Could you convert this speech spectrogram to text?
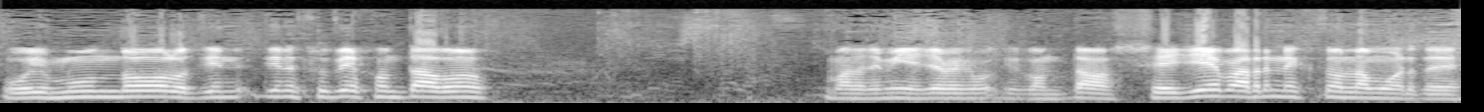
Uy, Mundo, lo tiene, tienes tus días contados. Madre mía, ya veo que contado. Se lleva Renekton la muerte.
